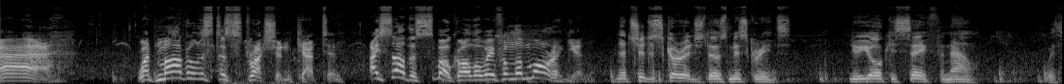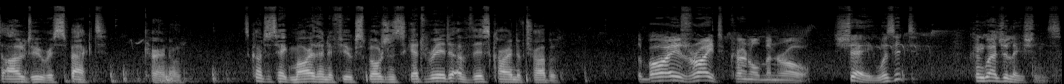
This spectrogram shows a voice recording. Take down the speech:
Ah, what marvelous destruction, Captain. I saw the smoke all the way from the Morrigan. That should discourage those miscreants. New York is safe for now. With all due respect, Colonel, It's going to take more than a few explosions to get rid of this kind of trouble. The boy is right, Colonel Monro. Shay, was it? Congratulations.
